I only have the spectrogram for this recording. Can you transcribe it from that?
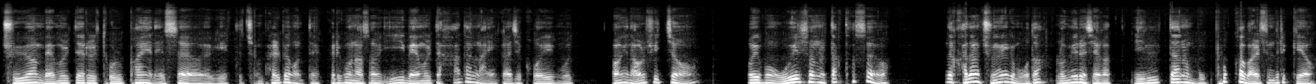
주요한 매물대를 돌파해 냈어요. 여기 9,800원대. 그리고 나서 이 매물대 하단 라인까지 거의 뭐 저항이 나올 수 있죠. 거의 뭐 5일선을 딱 탔어요. 근데 가장 중요한 게 뭐다? 루미르 제가 일단은 목표가 말씀드릴게요.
